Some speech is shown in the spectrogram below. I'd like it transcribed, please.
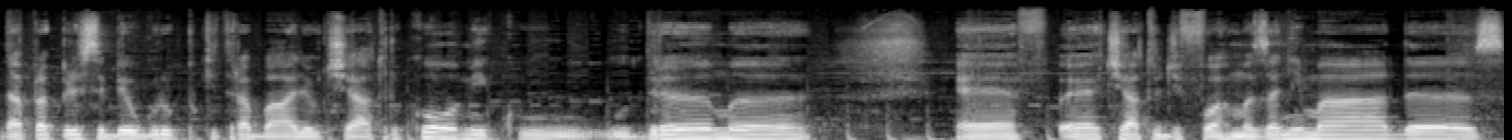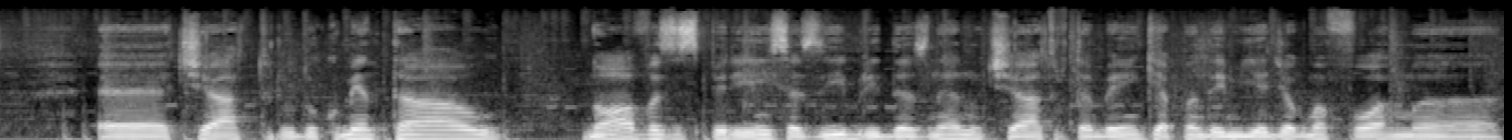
Dá para perceber o grupo que trabalha o teatro cômico, o drama, é, é, teatro de formas animadas, é, teatro documental, novas experiências híbridas né, no teatro também, que a pandemia de alguma forma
